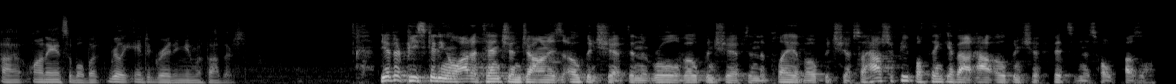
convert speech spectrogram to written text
uh, on Ansible, but really integrating in with others. The other piece getting a lot of attention, John, is OpenShift and the role of OpenShift and the play of OpenShift. So how should people think about how OpenShift fits in this whole puzzle?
